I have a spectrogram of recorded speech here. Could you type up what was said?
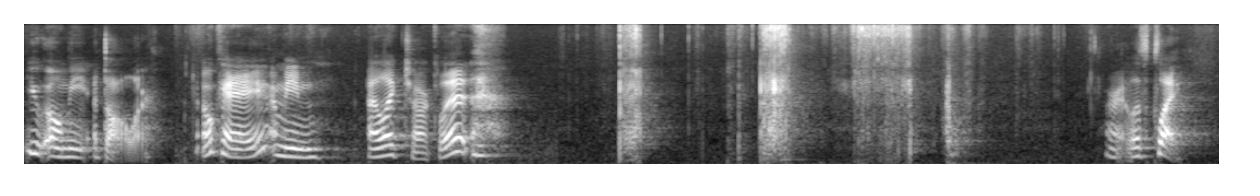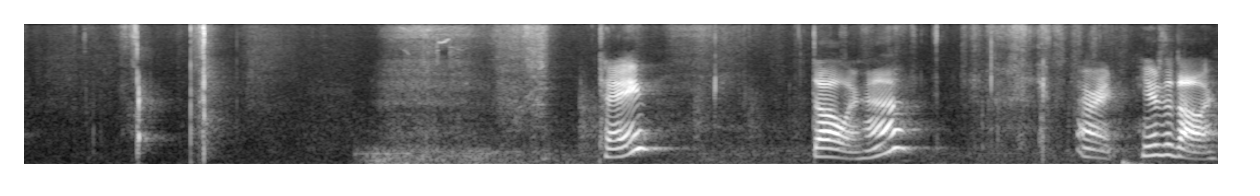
you owe me a dollar. Okay, I mean, I like chocolate. All right, let's play. Okay, dollar, huh? All right, here's a dollar.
